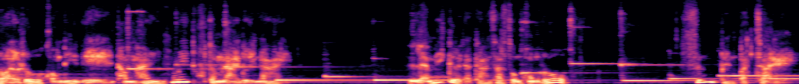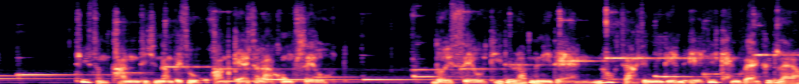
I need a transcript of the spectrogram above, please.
รอยโรคของ DNA ทำให้ไม่ถูกทำลายโดยง่าย และไม่เกิดอาการสะสมของโรค ซึ่งเป็นปัจจัย ที่สำคัญที่จะนำไปสู่ความแก่ชราของเซลล์ โดยเซลล์ที่ได้รับมณีแดงนอกจากจะมี DNA ที่แข็งแรงขึ้นแล้ว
